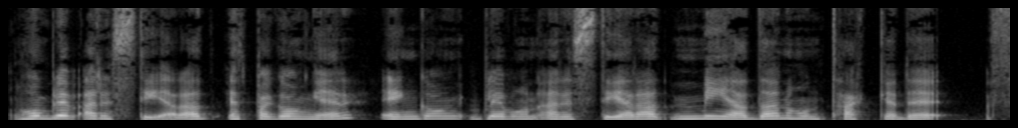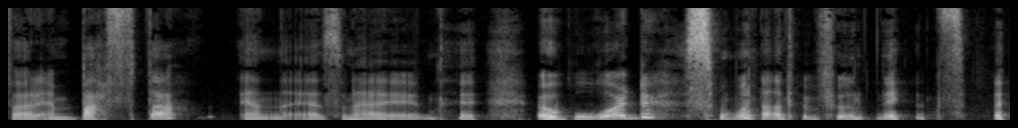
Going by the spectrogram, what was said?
hon blev arresterad ett par gånger. En gång blev hon arresterad medan hon tackade för en Bafta, en, en sån här award som hon hade vunnit.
